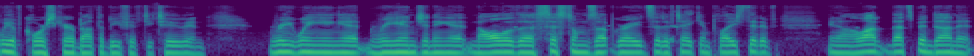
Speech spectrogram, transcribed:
we of course care about the B fifty two and re-winging it and re-engineing it and all of the systems upgrades that have taken place that have, you know, a lot that's been done at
